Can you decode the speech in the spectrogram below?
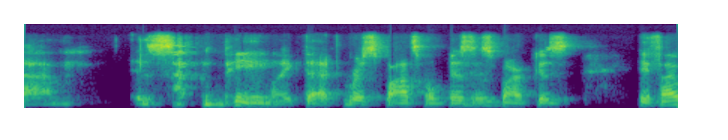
Um, is being like that responsible business part, because if I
